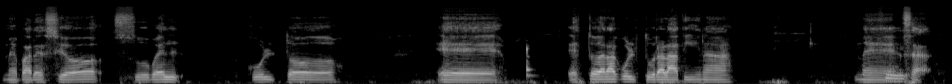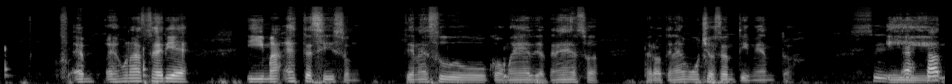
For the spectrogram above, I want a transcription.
me pareció súper cool todo. Eh, esto de la cultura latina, me, Sí. o sea, es, es una serie y más este season. Tiene su comedia, tiene eso, pero tiene mucho sentimiento. sí. Y- Esta,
